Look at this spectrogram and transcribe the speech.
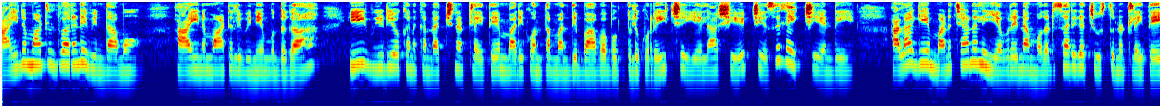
ఆయన మాటల ద్వారానే విందాము. ఆయన మాటలు వినే ముందుగా ఈ వీడియో కనుక నచ్చినట్లయితే మరికొంతమంది బాబా భక్తులకు రీచ్ అయ్యేలా షేర్ చేసి లైక్ చేయండి. అలాగే మన ఛానల్ని ఎవరైనా మొదటిసారిగా చూస్తున్నట్లయితే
